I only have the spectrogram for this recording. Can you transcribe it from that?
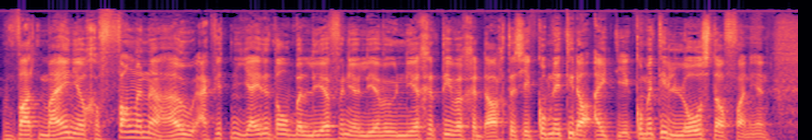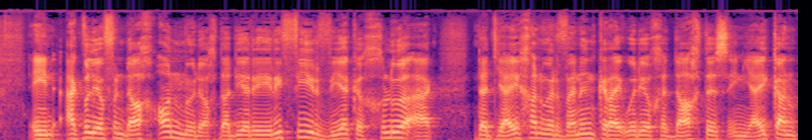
wat my en jou gevangene hou. Ek weet nie jy het dit al beleef in jou lewe hoe negatiewe gedagtes, jy kom net nie daar uit nie. Jy kom net nie los daarvan nie. En ek wil jou vandag aanmoedig dat deur hierdie 4 weke glo ek dat jy gaan oorwinning kry oor jou gedagtes en jy kan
